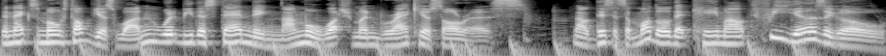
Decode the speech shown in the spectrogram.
The next most obvious one would be the standing Nanmu Watchman Brachiosaurus. Now this is a model that came out 3 years ago.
